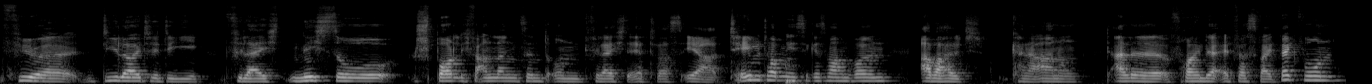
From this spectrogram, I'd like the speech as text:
für die Leute, die vielleicht nicht so sportlich veranlagt sind und vielleicht etwas eher Tabletop-mäßiges machen wollen, aber halt, keine Ahnung, alle Freunde etwas weit weg wohnen.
